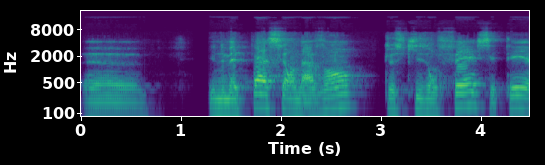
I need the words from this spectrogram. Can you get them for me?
ils ne mettent pas assez en avant que ce qu'ils ont fait, c'était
